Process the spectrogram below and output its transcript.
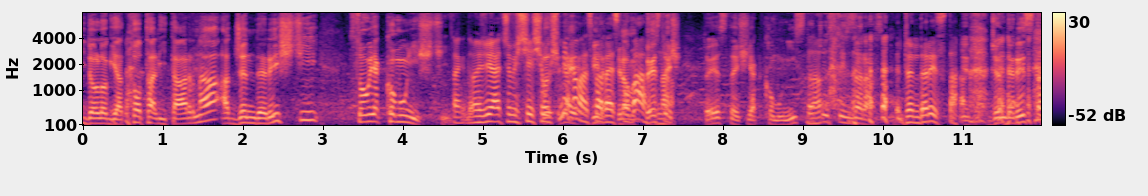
ideologia totalitarna, a genderyści są jak komuniści. Tak, no, ja oczywiście się uśmiecham, ale sprawa jest poważna. To jesteś, to jesteś jak komunista, No. czy jesteś zarazem? Genderysta. Nie, Genderysta?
